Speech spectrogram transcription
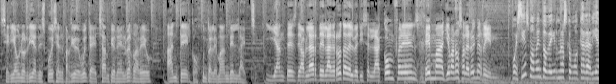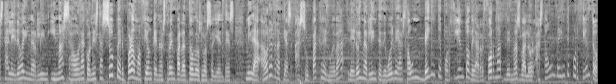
sería unos días después en el partido de vuelta de Champions en el Bernabéu ante el conjunto alemán del Leipzig. Y antes de hablar de la derrota del Betis en la Conference, Gemma, llévanos al Leroy Merlin. Pues sí, es momento de irnos como cada día hasta Leroy Merlin y más ahora con esta super promoción que nos traen para todos los oyentes. Mira, ahora gracias a su pack renueva, Leroy Merlin te devuelve hasta un 20% de la reforma de más valor, hasta un 20%.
